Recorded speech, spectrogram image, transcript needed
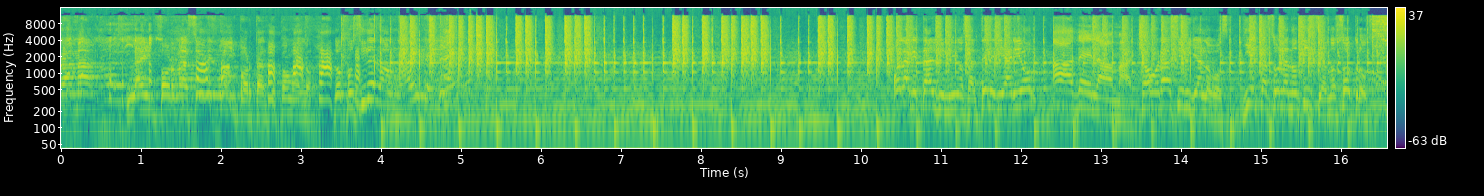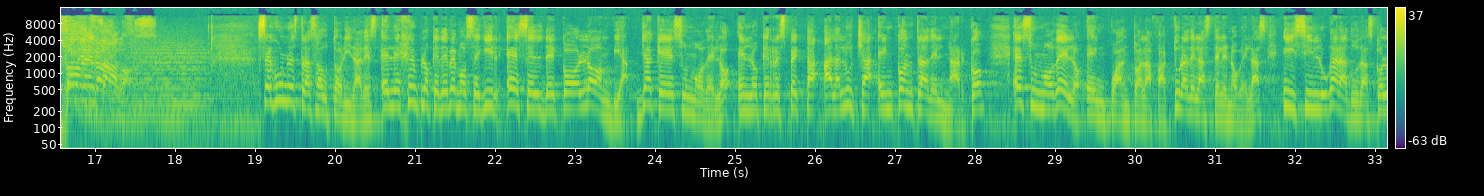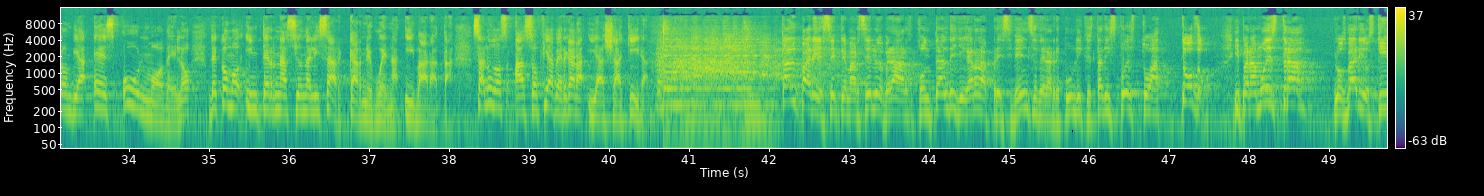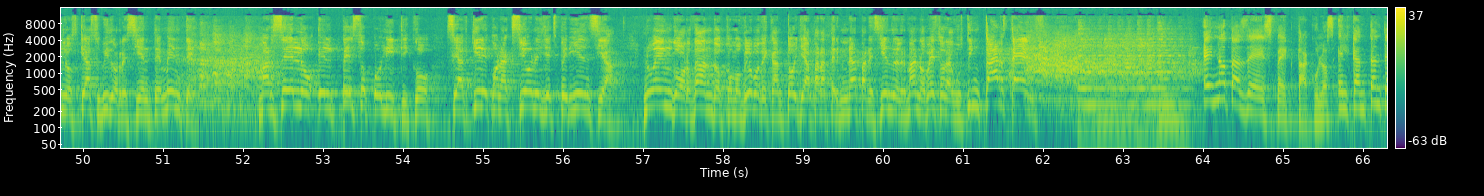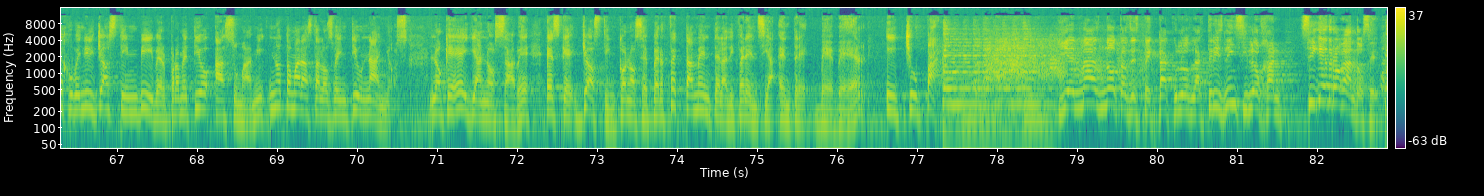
programa, la información es muy importante. Pónganlo. No, pues sí le da un aire. ¿eh? Hola, ¿qué tal? Bienvenidos al Telediario. Adela Macho. Horacio Villalobos. Y estas son las noticias. Nosotros comenzamos. Según nuestras autoridades, el ejemplo que debemos seguir es el de Colombia, ya que es un modelo en lo que respecta a la lucha en contra del narco, es un modelo en cuanto a la factura de las telenovelas y sin lugar a dudas Colombia es un modelo de cómo internacionalizar carne buena y barata. Saludos a Sofía Vergara y a Shakira. Tal parece que Marcelo Ebrard, con tal de llegar a la presidencia de la República, está dispuesto a todo. Y para muestra, los varios kilos que ha subido recientemente. Marcelo, el peso político se adquiere con acciones y experiencia, no engordando como globo de Cantoya para terminar pareciendo el hermano beso de Agustín Carstens. En notas de espectáculos, el cantante juvenil Justin Bieber prometió a su mami no tomar hasta los 21 años. Lo que ella no sabe es que Justin conoce perfectamente la diferencia entre beber y chupar. Y en más notas de espectáculos, la actriz Lindsay Lohan sigue drogándose.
